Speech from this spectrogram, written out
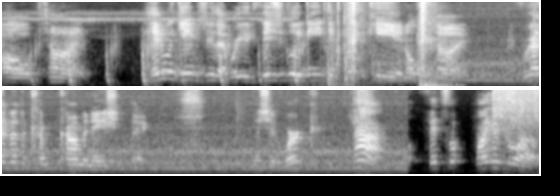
all the time. I games do that, where you physically need to put the key in all the time. I forgot about the com combination thing. This should work. Yeah, fits like a glove.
